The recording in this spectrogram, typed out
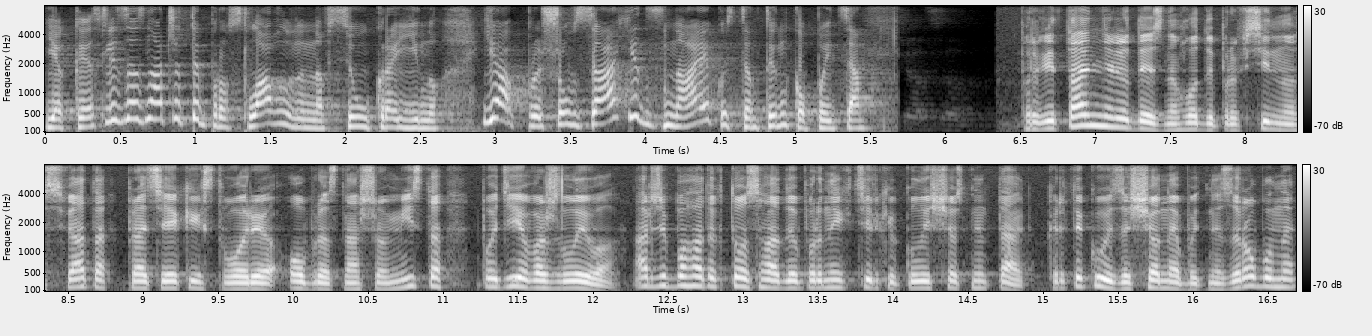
яке слід зазначити прославлене на всю Україну. Як пройшов захід, знає Костянтин Копиця. Привітання людей з нагоди професійного свята, праця яких створює образ нашого міста, подія важлива. Адже багато хто згадує про них тільки коли щось не так, критикують за що-небудь не зроблене,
